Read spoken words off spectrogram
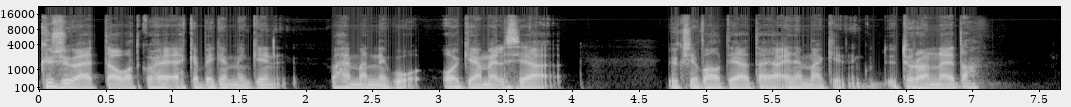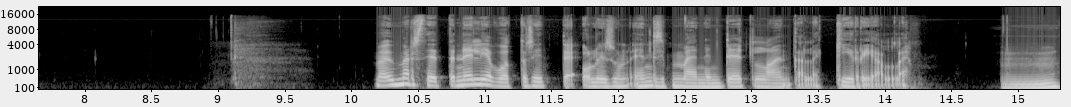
kysyä, että ovatko he ehkä pikemminkin vähemmän niin kuin oikeamielisiä yksinvaltiaita ja enemmänkin niin kuin tyranneita. Mä ymmärsin, että neljä vuotta sitten oli sun ensimmäinen deadline tälle kirjalle. Mm,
